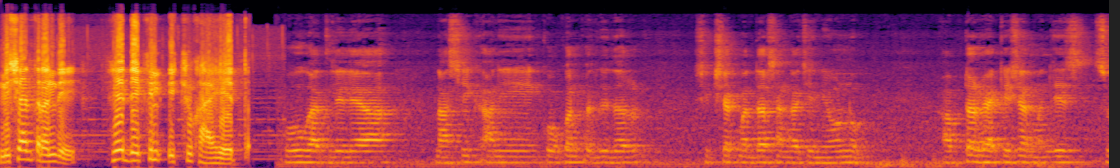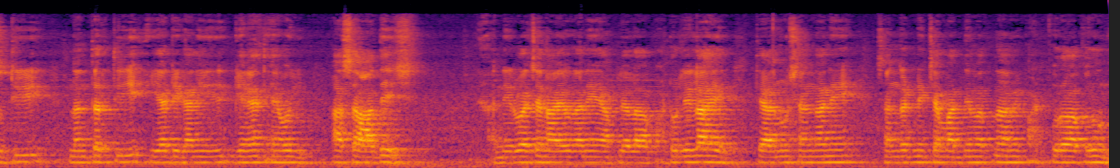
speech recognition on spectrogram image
निशांत रंदे हे देखील इच्छुक आहेत. होऊ घातलेल्या नाशिक आणि कोकण पदवीधर शिक्षक मतदारसंघाची निवडणूक आफ्टर व्हॅकेशन म्हणजे नंतर ती या ठिकाणी घेण्यात यावी असा आदेश निर्वाचन आयोगाने आपल्याला पाठवलेला आहे. त्या अनुषंगाने संघटनेच्या माध्यमातून आम्ही पाठपुरावा करून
